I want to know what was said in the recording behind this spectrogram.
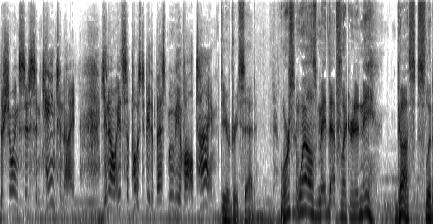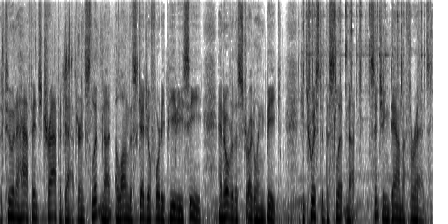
They're showing Citizen Kane tonight. You know, it's supposed to be the best movie of all time, Deirdre said. Orson Welles made that flicker, didn't he? Gus slid a two and a half inch trap adapter and slip nut along the Schedule 40 PVC and over the struggling beak. He twisted the slip nut, cinching down the threads.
